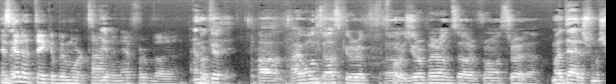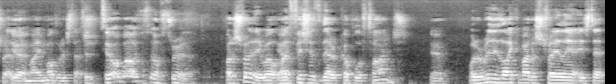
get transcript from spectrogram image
it's that- gonna take a bit more time Yep. and effort, but And Okay. Uh, I want to ask you, uh, course. your parents are from Australia. My dad is from Australia. Yeah. My mother is Dutch. So Tell about Australia. But Australia, well, Yeah. I visited there a couple of times. Yeah. What I really like about Australia is that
